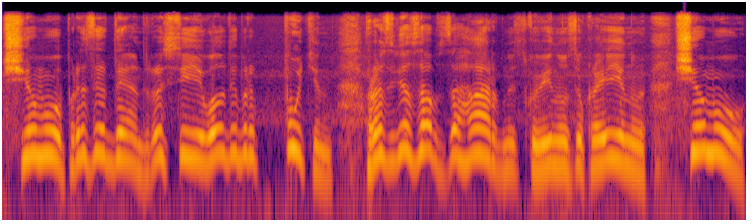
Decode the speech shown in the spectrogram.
чому президент Росії Володимир Путін розв'язав загарбницьку війну з Україною. Чому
